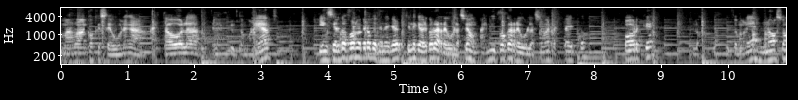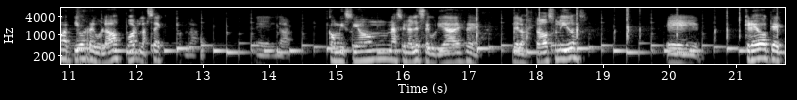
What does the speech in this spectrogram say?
más bancos que se unan a, esta ola de las Y en cierta forma creo que tiene, que tiene que ver con la regulación. Hay muy poca regulación al respecto porque los, las criptomonedas no son activos regulados por la SEC, por la, eh, la Comisión Nacional de Seguridades de, de los Estados Unidos. Eh, creo que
